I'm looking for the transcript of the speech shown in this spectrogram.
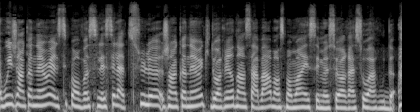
un. Oui, j'en connais un, Elsie, puis on va se laisser là-dessus. Là. J'en connais un qui doit rire dans sa barbe en ce moment et c'est M. Horacio Arruda.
